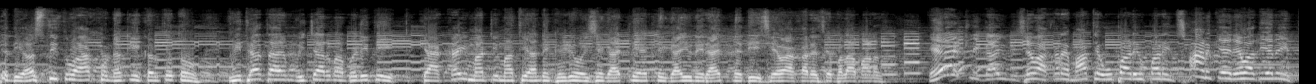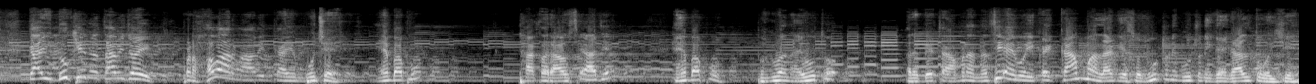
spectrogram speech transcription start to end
તેથી અસ્તિત્વ આખું નક્કી કરતો હતો વિધાતા એમ વિચારમાં પડી હતી કે આ કઈ માટીમાંથી આને ઘડ્યો હોય છે કે આટલી આટલી ગાયુંની રાતને દી સેવા કરે છે ભલા માણસ. એટલી ગાયની સેવા કરે, માથે ઉપાડી ઉપાડી છાણ કે રહેવા દે નહીં. ગાયું દુખી ન થવી જોઈએ, પણ હવારમાં આવીને કાંઈ એમ પૂછે, હે બાપુ, ઠાકર આવશે આજે? હે બાપુ, ભગવાન આવ્યો તો? અરે બેટા, હમણાં નથી આવ્યો, એ કઈ કામમાં લાગે છે ચૂંટણી બૂંટણી કંઈક હાલતું હોય છે.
